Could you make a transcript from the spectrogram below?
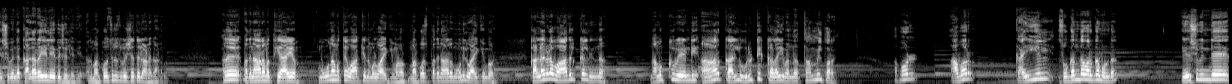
യേശുവിന്റെ കലറയിലേക്ക് ചൊല്ലുക അത് മർക്കോസിന്റെ സുവിശേഷത്തിലാണ് കാണുന്നത്. അത് പതിനാറാം അധ്യായം മൂന്നാമത്തെ വാക്യം നമ്മൾ വായിക്കുമ്പോൾ മർക്കോസ് പതിനാറ് മൂന്നിൽ വായിക്കുമ്പോൾ കല്ലറുടെ വാതിൽക്കൽ നിന്ന് നമുക്ക് വേണ്ടി ആർ കല്ല് ഉരുട്ടിക്കളയുമെന്ന് തമ്മിൽ പറഞ്ഞു. അപ്പോൾ അവർ കയ്യിൽ സുഗന്ധവർഗമുണ്ട് യേശുവിന്റെ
